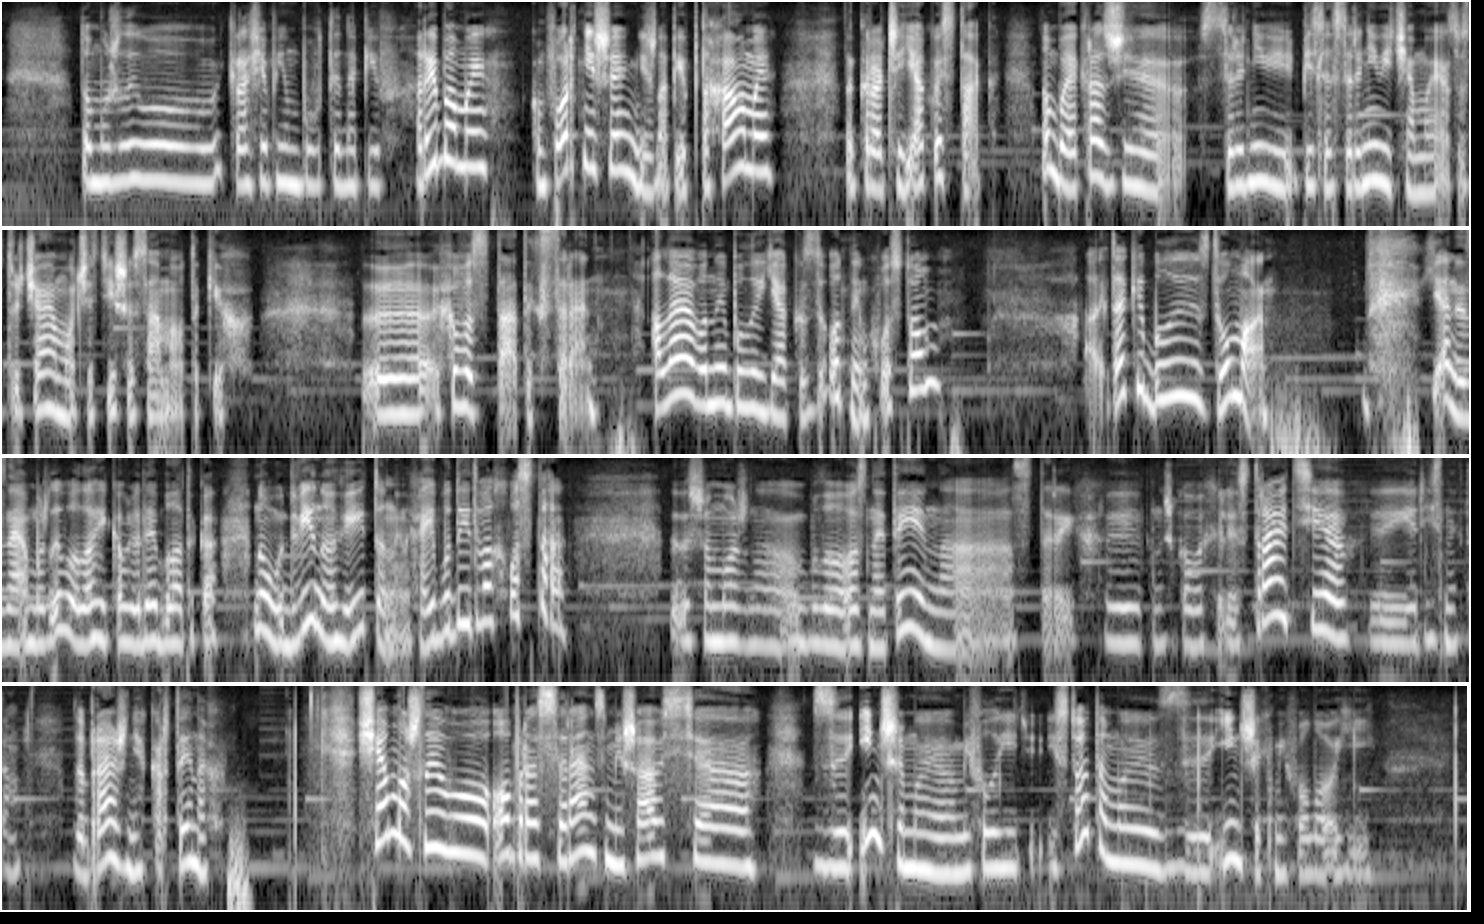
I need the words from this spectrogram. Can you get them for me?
то, можливо, краще б їм бути напіврибами, комфортніше, ніж напівптахами. Ну, коротше, якось так. Ну, бо якраз же середніві, після середньовіччя ми зустрічаємо частіше саме таких е, хвостатих сирен. Але вони були як з одним хвостом, так і були з двома. Я не знаю, можливо, логіка в людей була така: ну, дві ноги, то нехай буде і два хвоста. що можна було знайти на старих книжкових ілюстраціях і різних там зображеннях, картинах. Ще, можливо, образ сирен змішався з іншими міфологічними істотами з інших міфологій.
